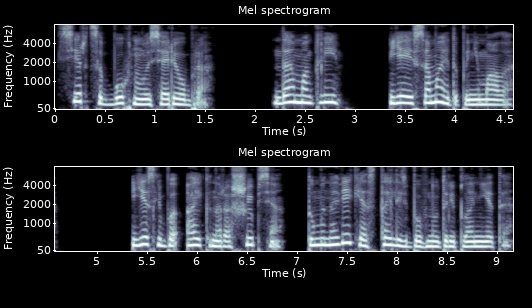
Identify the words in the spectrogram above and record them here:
Сердце бухнулось о ребра. «Да, могли. Я и сама это понимала. Если бы Айкнер ошибся, то мы навеки остались бы внутри планеты.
